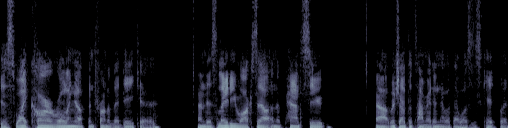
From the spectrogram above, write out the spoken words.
this white car rolling up in front of the daycare, and this lady walks out in a pantsuit, uh, which at the time I didn't know what that was as a kid, but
